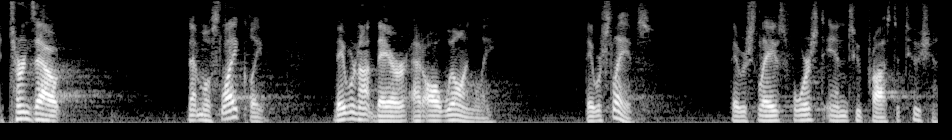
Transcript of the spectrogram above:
it turns out that most likely they were not there at all willingly. They were slaves. They were slaves forced into prostitution.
